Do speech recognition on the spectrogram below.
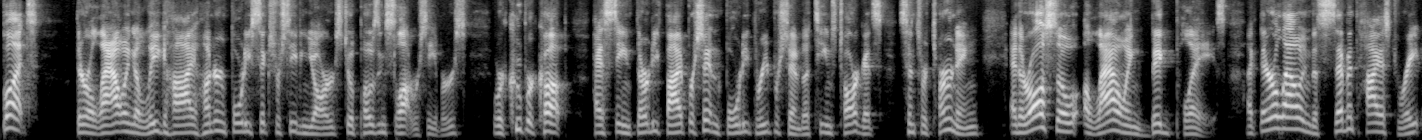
But they're allowing a league high 146 receiving yards to opposing slot receivers, where Cooper Kupp has seen 35% and 43% of the team's targets since returning. And they're also allowing big plays. Like they're allowing the seventh highest rate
